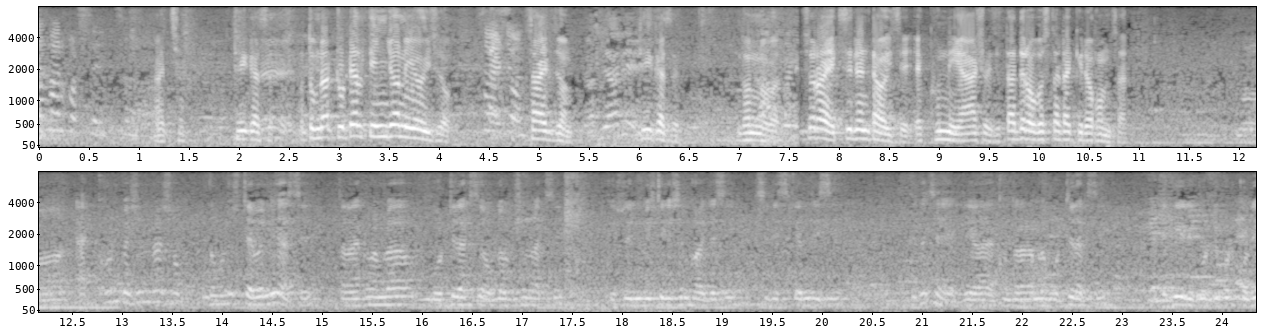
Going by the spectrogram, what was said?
রেফার করছে। আচ্ছা ঠিক আছে। তোমরা টোটাল তিনজন ইয়ে হয়েছো ছয়জন ষাট জন ঠিক আছে ধন্যবাদ। সেরা অ্যাক্সিডেন্টটা হয়েছে এখন নিয়ে আস হয়েছে তাদের অবস্থাটা কীরকম স্যার? এখন পেশেন্টরা সব মোটামুটি স্টেবলই আছে। তারা এখন আমরা ভর্তি রাখছি অবজারভেশন রাখছি কিছু ইনভেস্টিগেশন করাইতেছি সিটি স্ক্যান দিছি ঠিক আছে? এখন তারা আমরা ভর্তি রাখছি। দেখি রিপোর্ট রিপোর্ট করি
